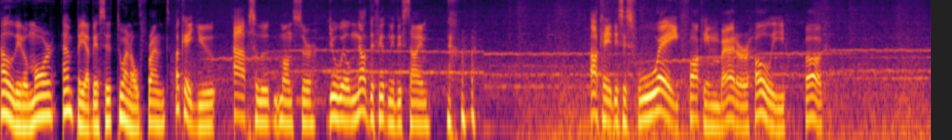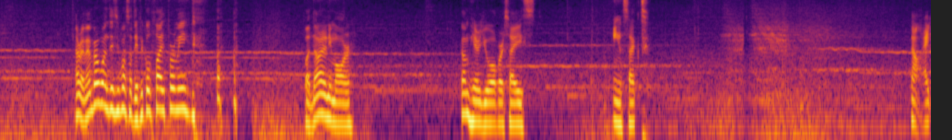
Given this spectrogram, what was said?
a little more and pay a visit to an old friend. Okay, you absolute monster. You will not defeat me this time. okay, this is way fucking better. Holy fuck. I remember when this was a difficult fight for me. but not anymore. Come here, you oversized insect. Now, I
